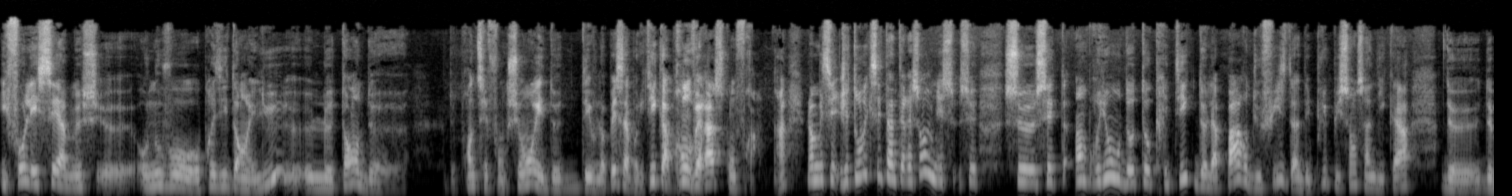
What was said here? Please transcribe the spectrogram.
Il faut laisser à monsieur, au nouveau au président élu euh, le temps de, de prendre ses fonctions et de développer sa politique. Après, on verra ce qu'on fera. Hein. Non, mais j'ai trouvé que c'est intéressant ce, cet embryon d'autocritique de la part du fils d'un des plus puissants syndicats de, de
